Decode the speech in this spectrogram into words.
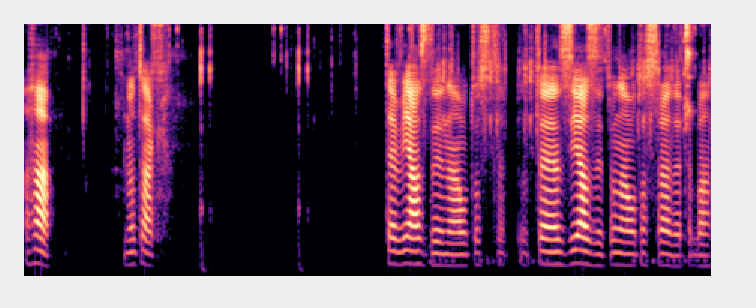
Aha. No tak. Te wjazdy na autostradę, te zjazdy tu na autostradę trzeba...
